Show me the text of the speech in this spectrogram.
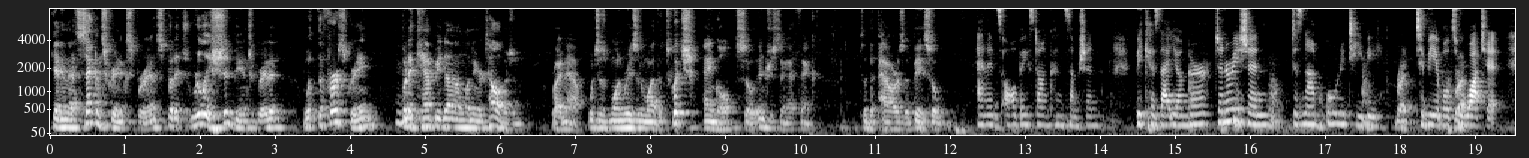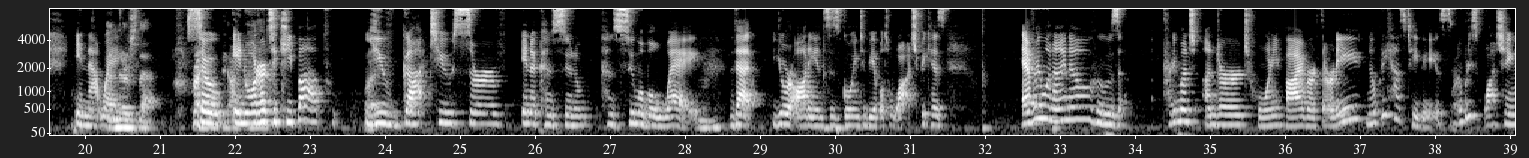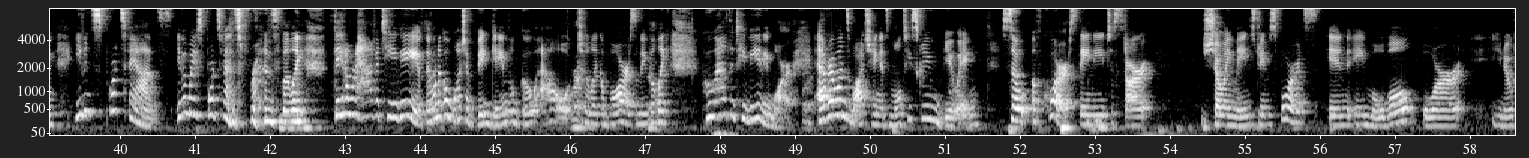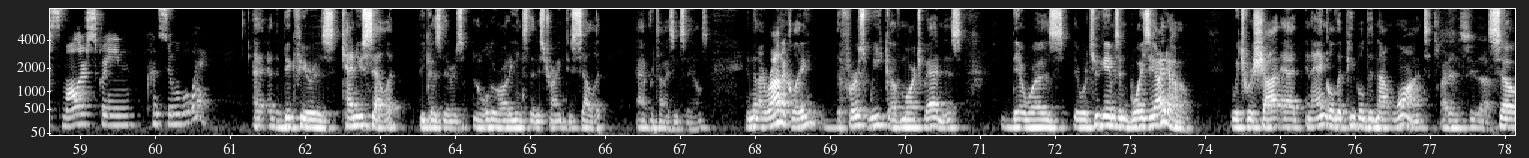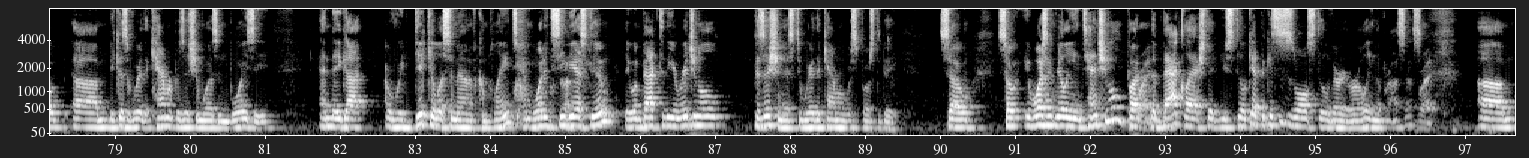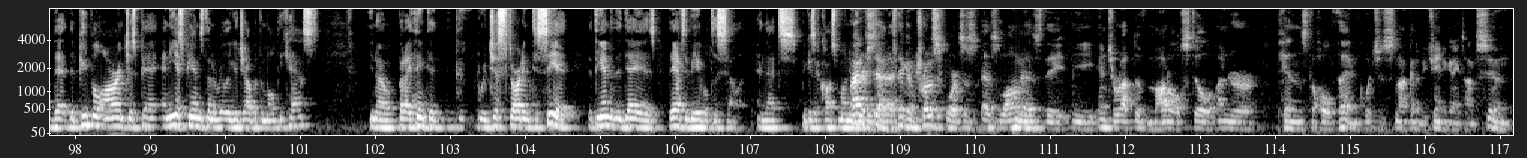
getting that second screen experience, but it really should be integrated with the first screen, mm-hmm. but it can't be done on linear television right now, which is one reason why the Twitch angle is so interesting, I think, to the powers that be. So And it's all based on consumption because that younger generation does not own a TV Right. to be able to Right. watch it in that way. and there's that. So, Yeah. in order to keep up, Right. you've got to serve in a consum- consumable way Mm-hmm. that your audience is going to be able to watch. Because everyone I know who's pretty much under 25 or 30, nobody has TVs. Right. Nobody's watching. Even sports fans, even my sports fans friends, they're like, Mm-hmm. they don't have a TV. If they want to go watch a big game, they'll go out Right. to like a bar or something. But like, who has a TV anymore? Right. Everyone's watching. It's multi-screen viewing. So of course they need to start showing mainstream sports in a mobile or you know smaller screen consumable way. And, and the big fear is can you sell it? Because there's an older audience that is trying to sell it, advertising sales. And then, ironically, the first week of March Madness, there was there were two games in Boise, Idaho, which were shot at an angle that people did not want. I didn't see that. So, um, because of where the camera position was in Boise, and they got a ridiculous amount of complaints. And what did CBS do? They went back to the original position as to where the camera was supposed to be. So, so it wasn't really intentional, but Right. the backlash that you still get because this is all still very early in the process. Right. Um, that the people aren't just and ESPN's done a really good job with the multicast. You know, but I think that we're just starting to see it. At the end of the day, is they have to be able to sell it, and that's because it costs money. I understand. I think in pro sports, as, as long as the, the interruptive model still underpins the whole thing, which is not going to be changing anytime soon,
